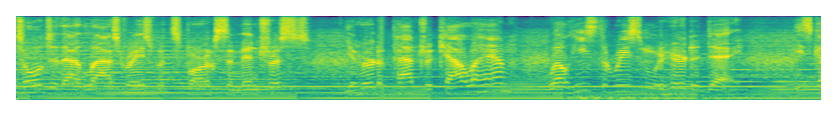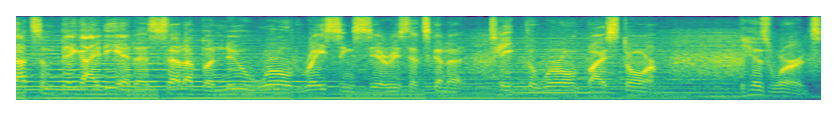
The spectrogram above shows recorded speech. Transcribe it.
Told you that last race would spark some interest. You heard of Patrick Callahan? Well, he's the reason we're here today. He's got some big idea to set up a new world racing series that's gonna take the world by storm. His words.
